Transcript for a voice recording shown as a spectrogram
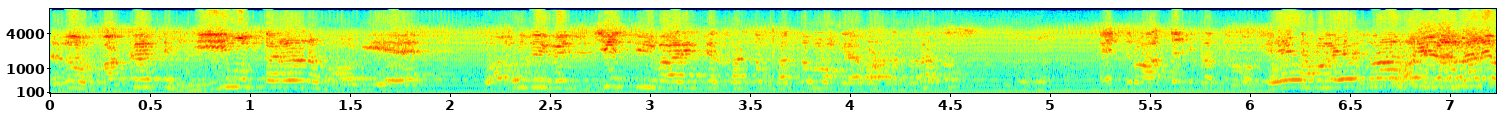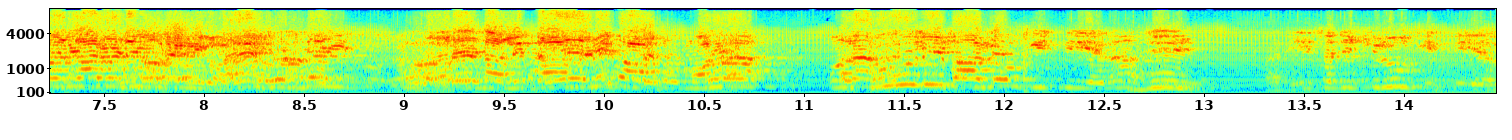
جب وقت ہی شروع کی ہے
